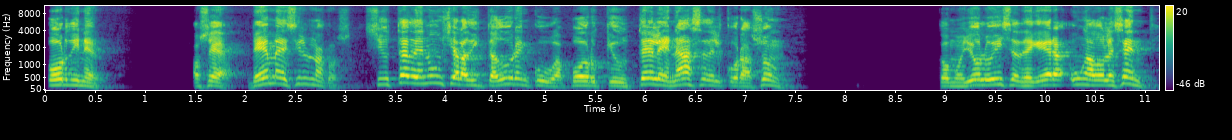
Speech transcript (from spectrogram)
por dinero. O sea, déjeme decirle una cosa. Si usted denuncia la dictadura en Cuba porque usted le nace del corazón, como yo lo hice desde que era un adolescente,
